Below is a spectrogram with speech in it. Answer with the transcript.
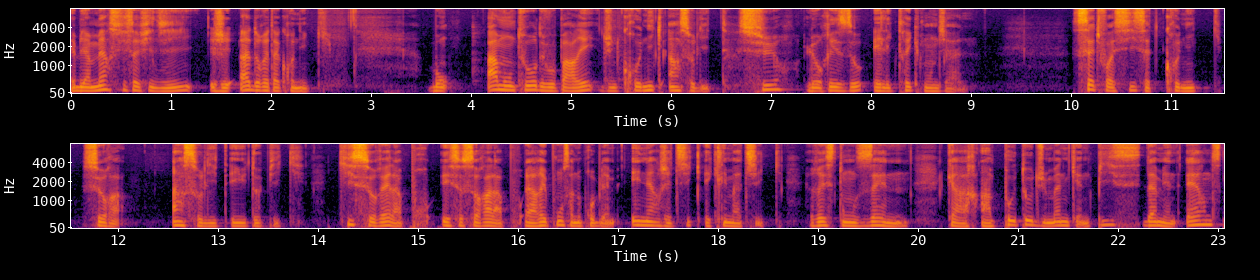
Eh bien, merci Safidi. J'ai adoré ta chronique. Bon, à mon tour de vous parler d'une chronique insolite sur le réseau électrique mondial. Cette fois-ci, cette chronique sera insolite et utopique. Qui serait la pro- et ce sera la, réponse à nos problèmes énergétiques et climatiques. Restons zen, car un poteau du Mannequin Peace, Damien Ernst,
